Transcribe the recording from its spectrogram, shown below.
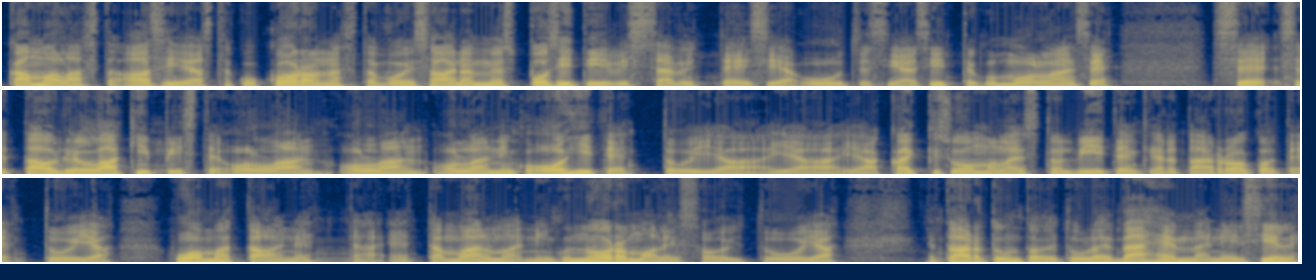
kamalasta asiasta kuin koronasta voi saada myös positiivissävytteisiä uutisia sitten, kun me ollaan se, se, se taudin lakipiste ollaan, ollaan, ollaan niin kuin ohitettu ja, ja, ja kaikki suomalaiset on viiteen kertaan rokotettu ja huomataan, että, että maailma niin kuin normalisoituu ja, ja tartuntoja tulee vähemmän. Eli, siellä,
